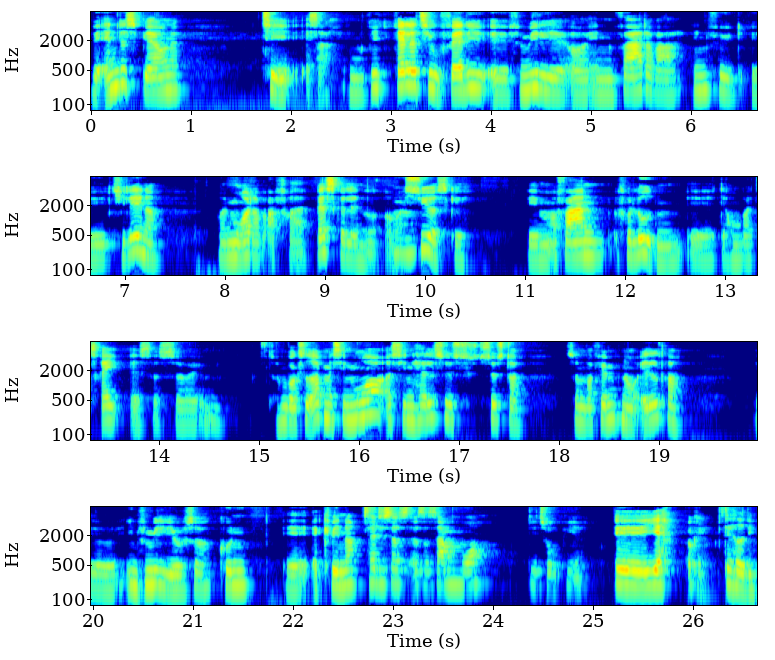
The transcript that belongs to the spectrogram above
ved Andesbjergene, til altså, en relativt fattig øh, familie, og en far, der var indfødt øh, chilener, og en mor, der var fra Baskerlandet og var Mhm. syriske. Øhm, og faren forlod dem, øh, da hun var tre, altså, så, øhm, så hun voksede op med sin mor og sin halvsøster, som var 15 år ældre, øh, i en familie jo så kun øh, af kvinder. Har de så altså samme mor, de to piger? Øh, ja, Okay. det havde de.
